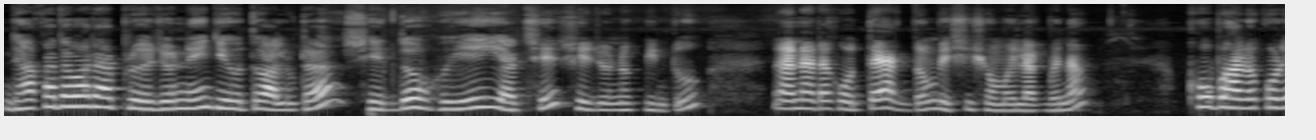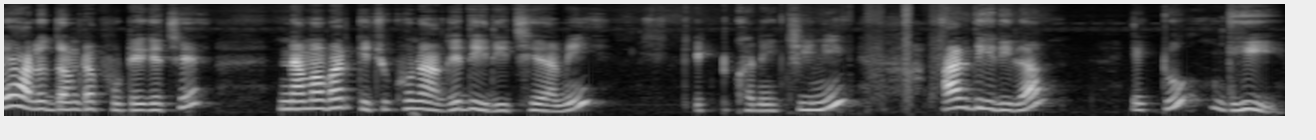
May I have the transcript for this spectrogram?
ঢাকা দেওয়ার আর প্রয়োজন নেই, যেহেতু আলুটা সেদ্ধ হয়েই আছে, সেজন্য কিন্তু রান্নাটা করতে একদম বেশি সময় লাগবে না। খুব ভালো করে আলুর দমটা ফুটে গেছে। নামাবার কিছুক্ষণ আগে দিয়ে দিচ্ছি আমি একটুখানি চিনি আর দিয়ে দিলাম একটু ঘি।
